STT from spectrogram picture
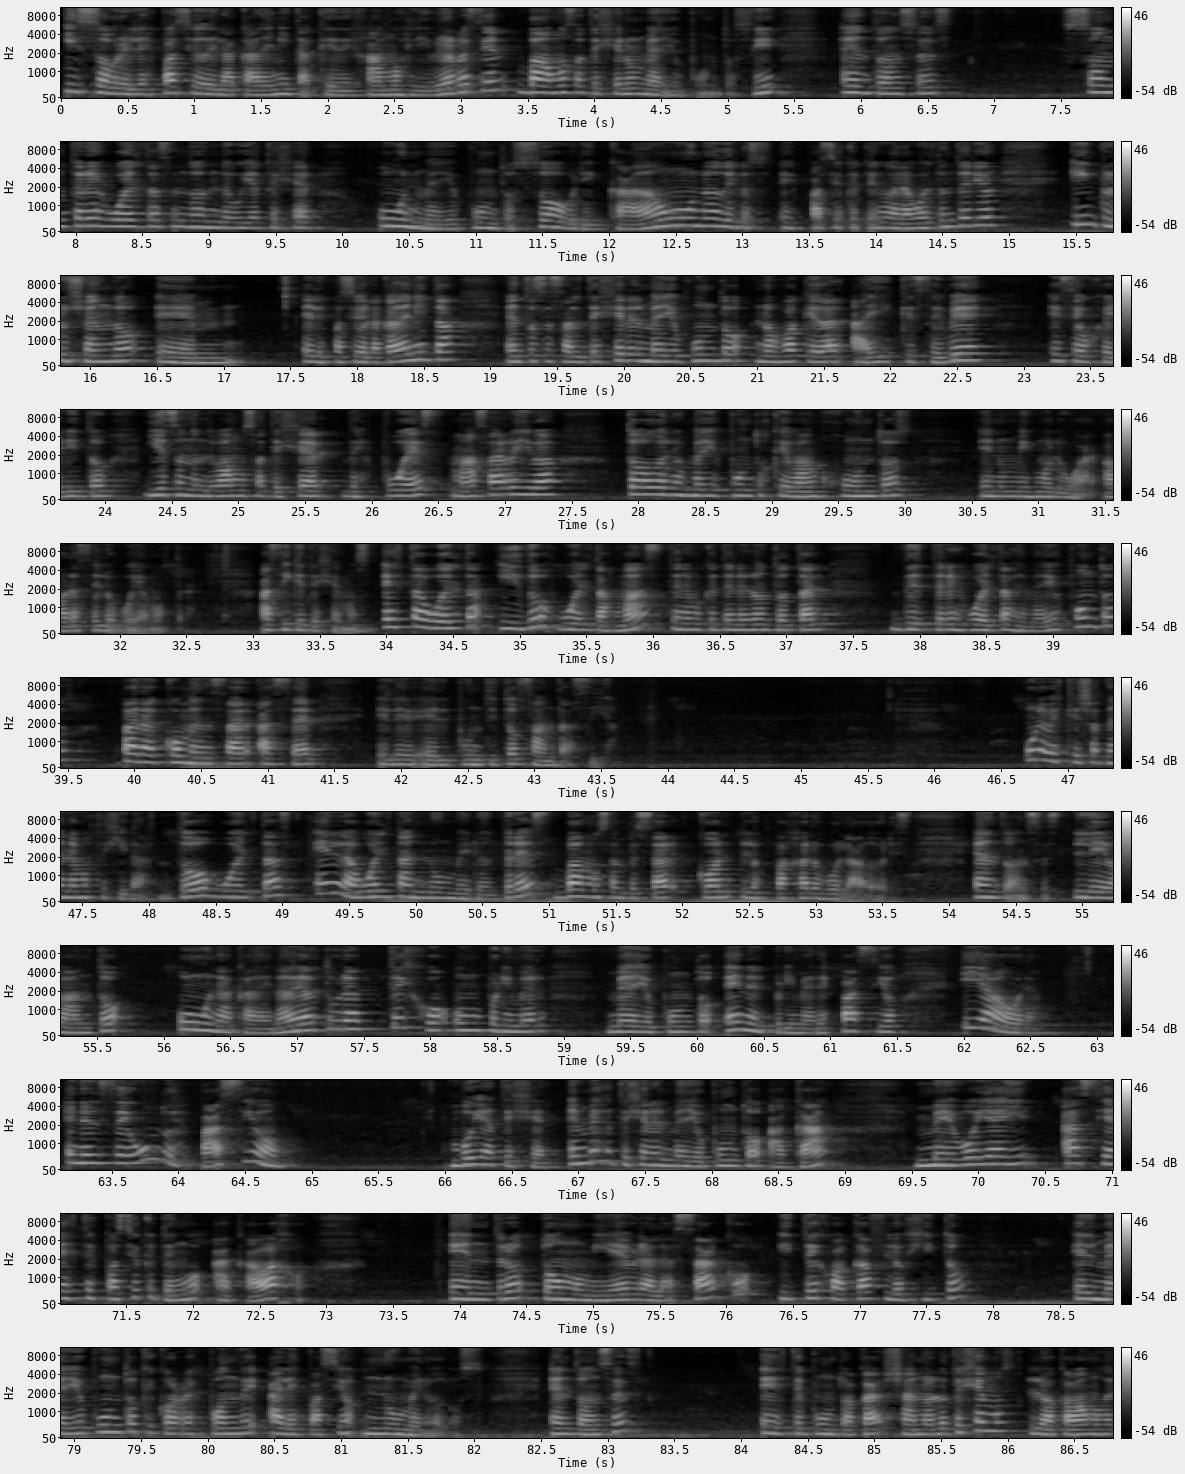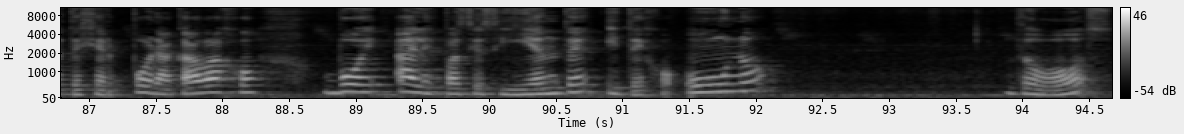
y sobre el espacio de la cadenita que dejamos libre recién vamos a tejer un medio punto, ¿sí? Entonces, son tres vueltas en donde voy a tejer un medio punto sobre cada uno de los espacios que tengo de la vuelta anterior, incluyendo em, el espacio de la cadenita. Entonces al tejer el medio punto nos va a quedar ahí que se ve ese agujerito y es en donde vamos a tejer después, más arriba, todos los medios puntos que van juntos en un mismo lugar. Ahora se los voy a mostrar. Así que tejemos esta vuelta y dos vueltas más. Tenemos que tener un total de tres vueltas de medios puntos para comenzar a hacer el, el puntito fantasía. Una vez que ya tenemos tejidas dos vueltas, en la vuelta número 3 vamos a empezar con los pájaros voladores. Entonces, levanto una cadena de altura, tejo un primer medio punto en el primer espacio, Y ahora, en el segundo espacio voy a tejer, en vez de tejer el medio punto acá, me voy a ir hacia este espacio que tengo acá abajo. Entro, tomo mi hebra, la saco y tejo acá flojito el medio punto que corresponde al espacio número 2. Entonces, este punto acá ya no lo tejemos, lo acabamos de tejer por acá abajo. Voy al espacio siguiente y tejo 1, 2,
